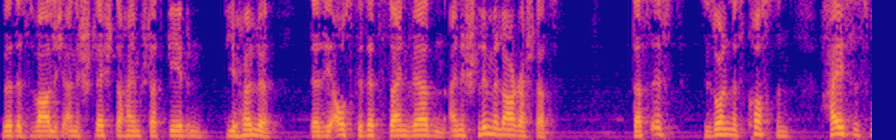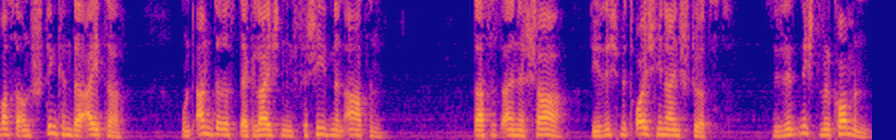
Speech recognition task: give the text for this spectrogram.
wird es wahrlich eine schlechte Heimstatt geben, die Hölle, der sie ausgesetzt sein werden, eine schlimme Lagerstatt. Das ist, sie sollen es kosten, heißes Wasser und stinkender Eiter und anderes dergleichen in verschiedenen Arten. Das ist eine Schar, die sich mit euch hineinstürzt. Sie sind nicht willkommen,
